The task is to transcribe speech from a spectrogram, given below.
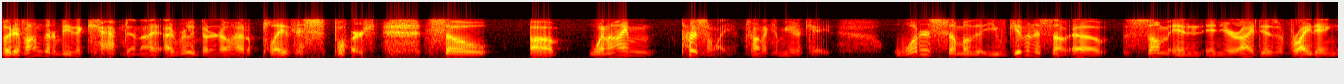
but if I'm going to be the captain, I, I really better know how to play this sport. So uh, when I'm personally trying to communicate, what are some of the you've given us some uh, some in in your ideas of writing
